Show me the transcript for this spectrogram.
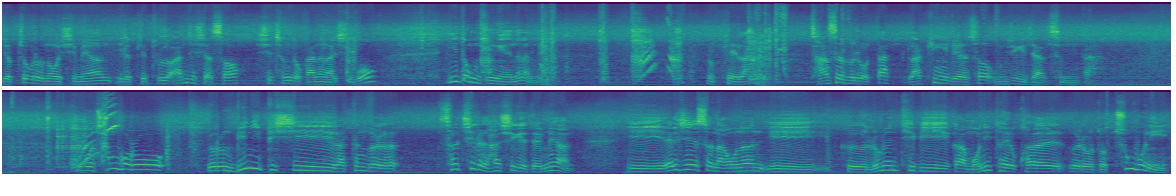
옆쪽으로 놓으시면 이렇게 둘러 앉으셔서 시청도 가능하시고 이동 중에는 이렇게 락, 자석으로 딱 락킹이 되어서 움직이지 않습니다. 그리고 참고로 이런 미니 PC 같은 걸 설치를 하시게 되면 이 LG에서 나오는 이 그 루멘 TV가 모니터 역할으로도 충분히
